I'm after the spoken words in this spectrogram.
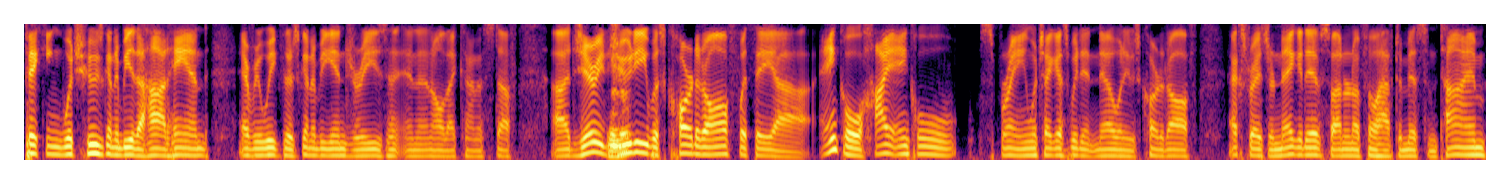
picking which who's going to be the hot hand every week. There's going to be injuries and, and, and all that kind of stuff. Uh, Jerry mm-hmm. Was carted off with a uh, ankle high ankle sprain, which I guess we didn't know when he was carted off. X-rays are negative, so I don't know if he'll have to miss some time,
